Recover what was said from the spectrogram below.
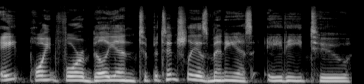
8.4 billion to potentially as many as 82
